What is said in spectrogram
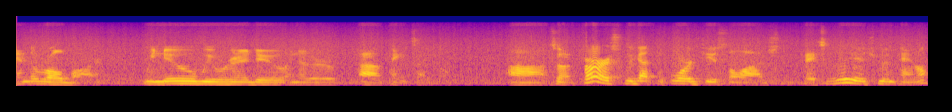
and the roll bar, we knew we were going to do another uh, paint cycle. Uh, so at first, we got the forward fuselage, basically the instrument panel.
